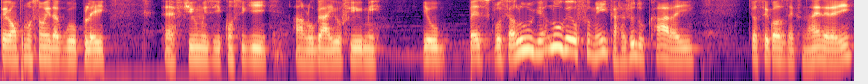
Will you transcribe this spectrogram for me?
pegar uma promoção aí da Google Play é, filmes e conseguir alugar aí o filme, eu peço que você alugue, aluga aí o filme aí, cara, ajuda o cara aí. Se você gosta do Zack Snyder aí,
